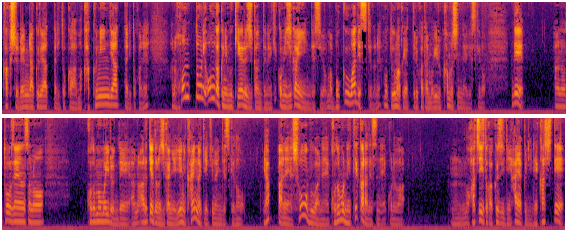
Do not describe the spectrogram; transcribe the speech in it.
各種連絡であったりとか、まあ、確認であったりとかね、あの、本当に音楽に向き合える時間ってね、結構短いんですよ。まあ、僕はですけどね、もっと上手くやってる方もいるかもしれないですけど。で、あの、当然、その、子供もいるんで、あの、ある程度の時間には家に帰んなきゃいけないんですけど、やっぱね、勝負はね、子供寝てからですね、これは。うん、もう8時とか9時に早くに寝かして、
